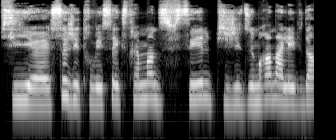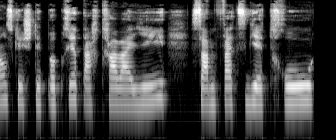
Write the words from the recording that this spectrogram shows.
Puis euh, ça, j'ai trouvé ça extrêmement difficile. Puis j'ai dû me rendre à l'évidence que je n'étais pas prête à retravailler. Ça me fatiguait trop.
